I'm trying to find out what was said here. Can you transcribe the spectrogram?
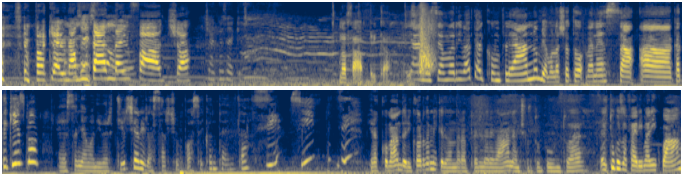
sembra che hai una mutanda in faccia. cioè, cos'è che Una fabbrica. Siamo arrivati al compleanno, abbiamo lasciato Vanessa a catechismo e adesso andiamo a divertirci, a rilassarci un po'. Sei contenta? Sì. Sì? Mi raccomando, ricordami che devo andare a prendere Vane a un certo punto, eh. E tu cosa fai? Rimani qua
